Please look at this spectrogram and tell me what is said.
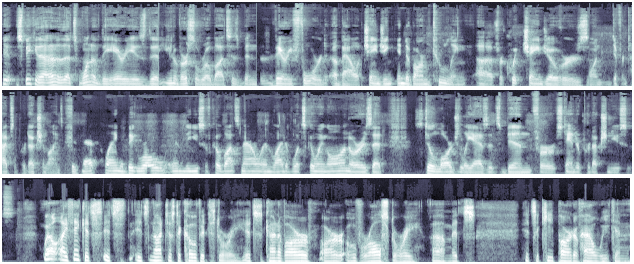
Yeah, speaking of that, I know that's one of the areas that Universal Robots has been very forward about changing end of arm tooling uh, for quick changeovers on different types of production lines. Is that playing a big role in the use of cobots now in light of what's going on, or is that still largely as it's been for standard production uses? Well, I think it's it's it's not just a COVID story. It's kind of our our overall story. Um, it's it's a key part of how we can,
